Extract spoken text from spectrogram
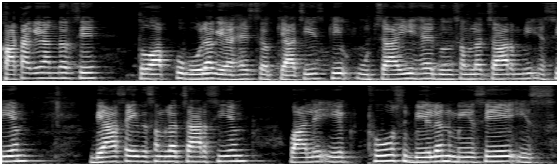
काटा गया अंदर से तो आपको बोला गया है सब क्या चीज़ की ऊंचाई है दो दशमलव चार सी एम व्यास एक दशमलव चार सी एम वाले एक ठोस बेलन में से इस,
